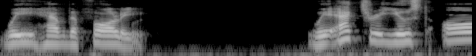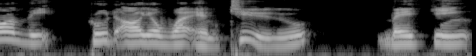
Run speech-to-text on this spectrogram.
we have the following. We actually used all the crude oil 1 and 2, making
